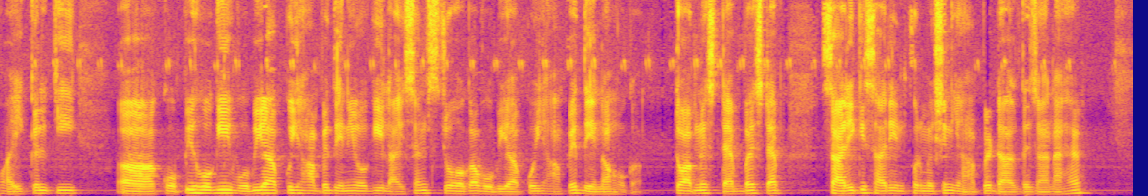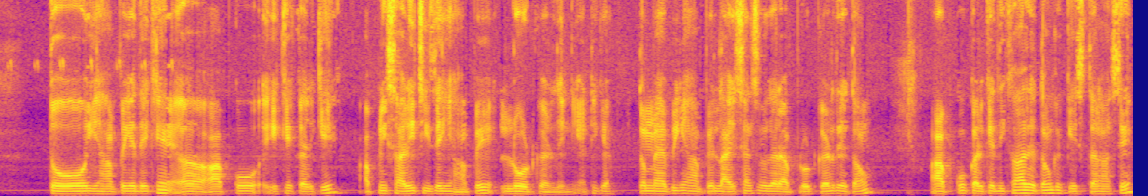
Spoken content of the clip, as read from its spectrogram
व्हीकल की कॉपी होगी, वो भी आपको यहाँ पे देनी होगी। लाइसेंस जो होगा, वो भी आपको यहाँ पे देना होगा। तो आपने स्टेप बाय स्टेप सारी की सारी इन्फॉर्मेशन यहाँ पे डालते जाना है। तो यहाँ पे ये यह देखें आपको एक एक करके अपनी सारी चीज़ें यहाँ पे लोड कर देनी है, ठीक है? तो मैं भी यहाँ पे लाइसेंस वगैरह अपलोड कर देता हूँ। आपको करके दिखा देता हूँ कि किस तरह से।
